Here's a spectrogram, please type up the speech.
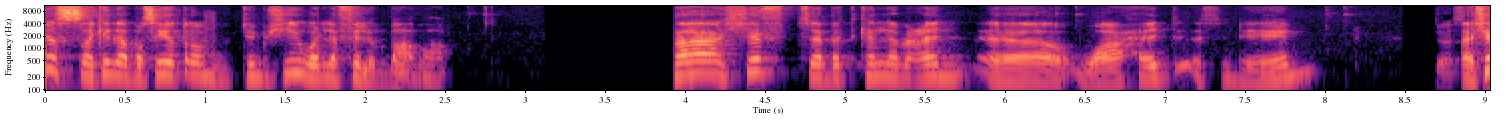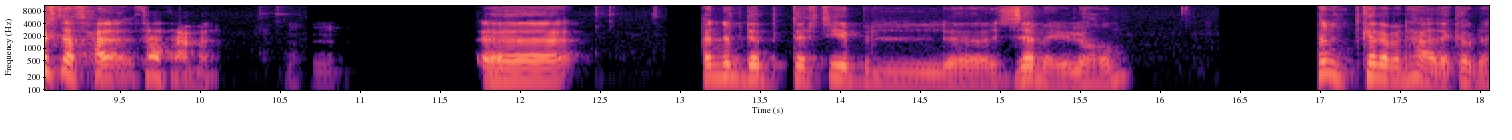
قصة كذا بسيطة وتمشي ولا فيلم بعضها. فشفت بتكلم عن آه، واحد اثنين آه، شفت ثلاث أعمال. خلينا نبدأ بالترتيب الزمني لهم. خلينا نتكلم عن هذا كونه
